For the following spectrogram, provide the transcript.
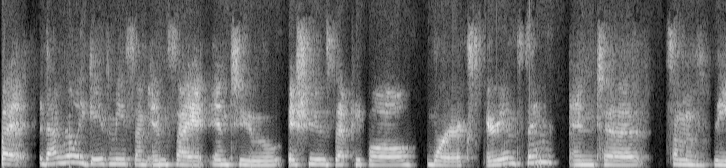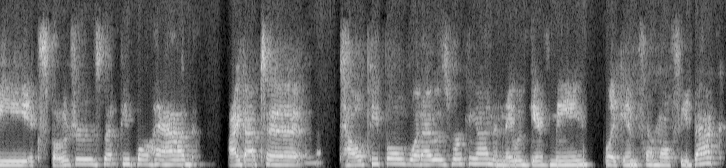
But that really gave me some insight into issues that people were experiencing and to some of the exposures that people had. I got to tell people what I was working on and they would give me like informal feedback.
